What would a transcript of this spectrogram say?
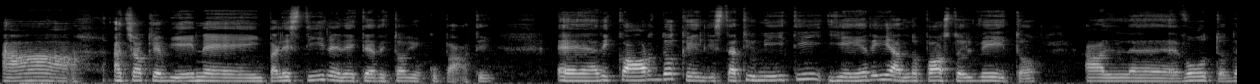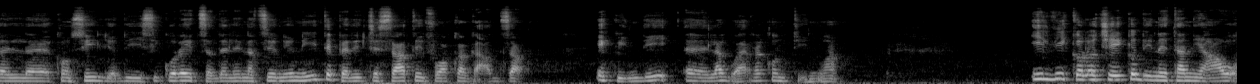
a, a ciò che avviene in Palestina e nei territori occupati. Eh, ricordo che gli Stati Uniti ieri hanno posto il veto al eh, voto del Consiglio di sicurezza delle Nazioni Unite per il cessate il fuoco a Gaza e quindi eh, la guerra continua. Il vicolo cieco di Netanyahu,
